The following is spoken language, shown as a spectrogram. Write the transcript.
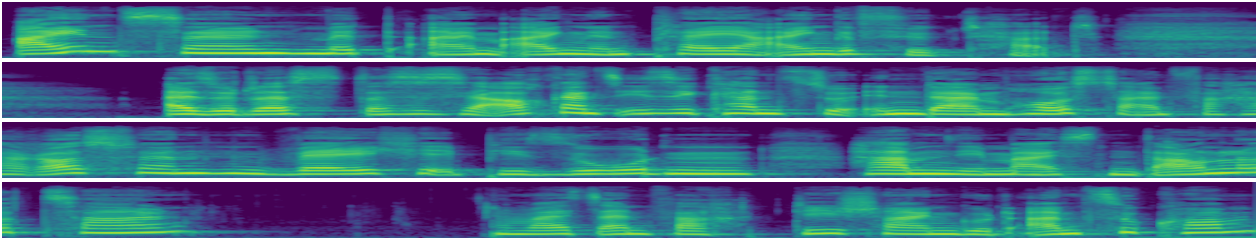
einzeln mit einem eigenen Player eingefügt hat. Also das, das ist ja auch ganz easy, kannst du in deinem Hoster einfach herausfinden, welche Episoden haben die meisten Downloadzahlen. Du weißt einfach, die scheinen gut anzukommen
